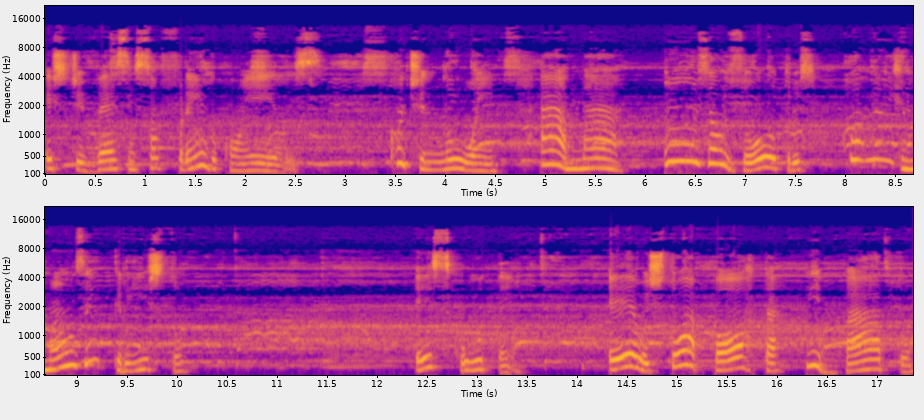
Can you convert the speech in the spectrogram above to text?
estivessem sofrendo com eles. Continuem a amar uns aos outros como irmãos em Cristo. Escutem, eu estou à porta e bato.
